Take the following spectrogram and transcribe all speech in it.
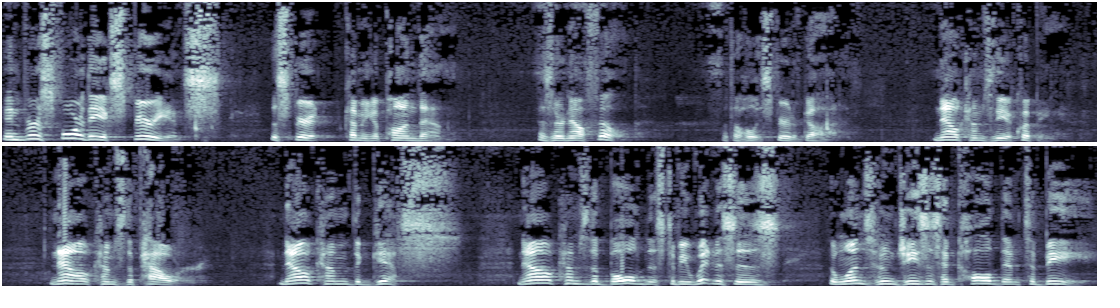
In verse 4, they experience the Spirit coming upon them as they're now filled with the Holy Spirit of God. Now comes the equipping. Now comes the power. Now come the gifts. Now comes the boldness to be witnesses, the ones whom Jesus had called them to be.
